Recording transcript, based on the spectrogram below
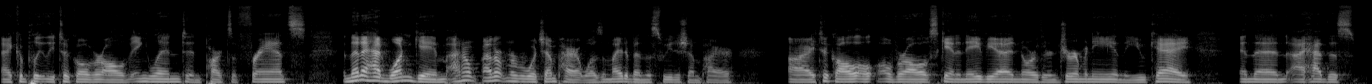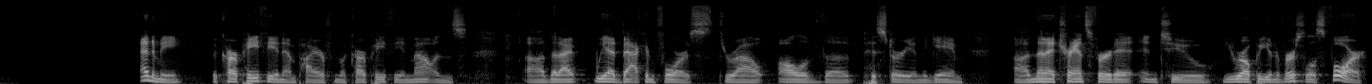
I completely took over all of England and parts of France. And then I had one game. I don't I don't remember which empire it was. It might have been the Swedish Empire. I took all over all of Scandinavia and northern Germany and the UK. And then I had this enemy, the Carpathian Empire from the Carpathian Mountains, uh, that I we had back and forth throughout all of the history in the game. Uh, and then I transferred it into Europa Universalis 4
